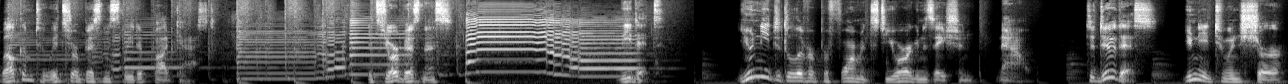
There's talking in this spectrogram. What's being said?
Welcome to It's Your Business Lead It podcast. It's your business. Lead it. You need to deliver performance to your organization now. To do this, you need to ensure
